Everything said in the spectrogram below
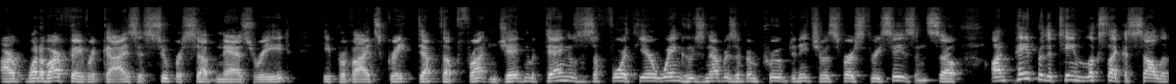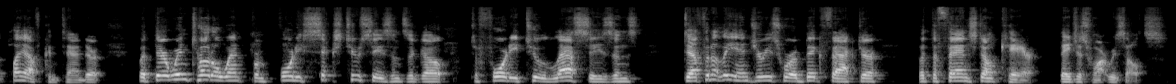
Our one of our favorite guys is super sub Naz Reid. He provides great depth up front, and Jaden McDaniels is a fourth year wing whose numbers have improved in each of his first three seasons. So on paper, the team looks like a solid playoff contender, but their win total went from 46 two seasons ago to 42 last season's Definitely injuries were a big factor, but the fans don't care. They just want results.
